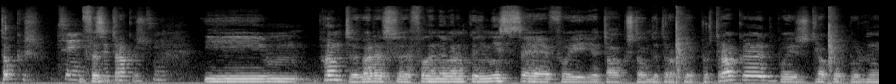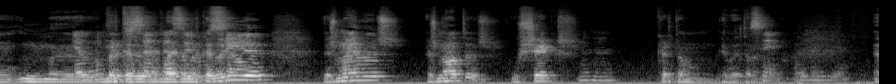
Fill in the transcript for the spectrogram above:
trocas, Sim. fazer trocas. Sim. E hum, pronto, agora falando agora um bocadinho nisso, é, foi a tal questão da troca por troca, depois troca por um- uma, É muito mercado- interessante moeda mercadoria, as moedas, as notas, os cheques, Uhum. Cartão eletrónico. Sim, hoje em dia. É,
